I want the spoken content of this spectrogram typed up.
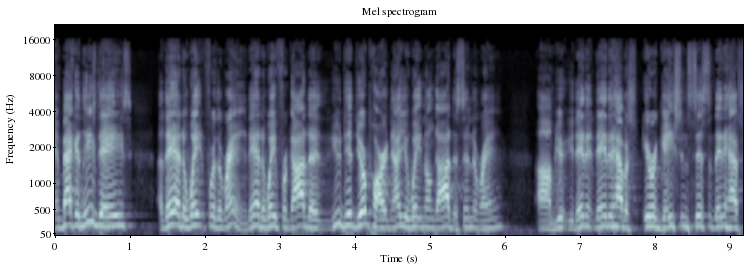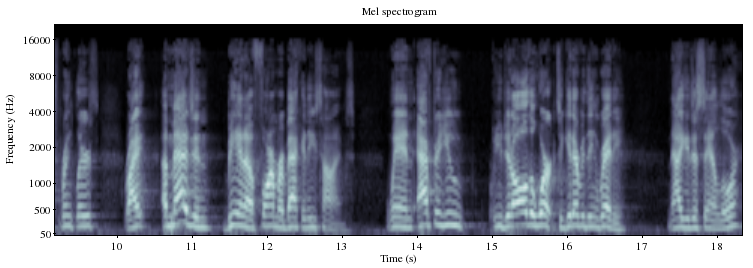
And back in these days, they had to wait for the rain. They had to wait for God to, you did your part. Now you're waiting on God to send the rain. Um, you, they, didn't, they didn't have an irrigation system. They didn't have sprinklers, right? Imagine being a farmer back in these times when after you, you did all the work to get everything ready, now you're just saying, Lord,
